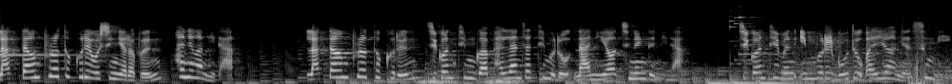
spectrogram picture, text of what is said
락다운 프로토콜에 오신 여러분 환영합니다. 락다운 프로토콜은 직원팀과 반란자 팀으로 나뉘어 진행됩니다. 직원팀은 임무를 모두 완료하면 승리.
